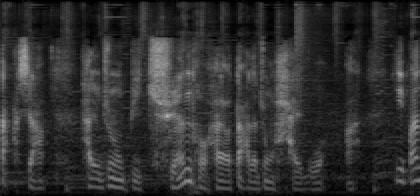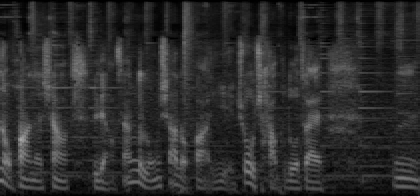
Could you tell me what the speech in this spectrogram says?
大虾，还有这种比拳头还要大的这种海螺啊！一般的话呢，像两三个龙虾的话，也就差不多在，嗯，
